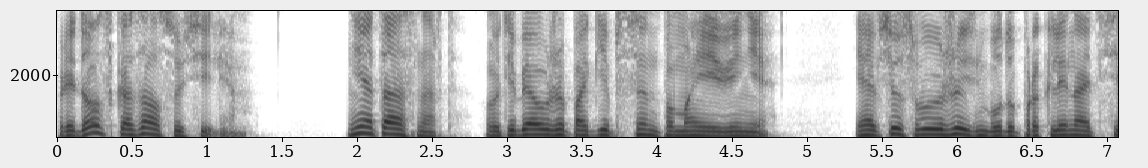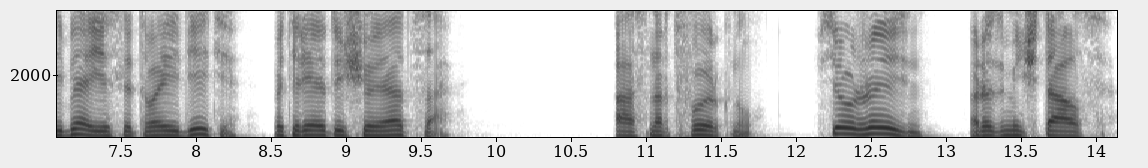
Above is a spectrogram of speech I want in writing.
Придон сказал с усилием. «Нет, Аснард, у тебя уже погиб сын по моей вине. Я всю свою жизнь буду проклинать себя, если твои дети потеряют еще и отца». Аснард фыркнул. «Всю жизнь. Размечтался.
